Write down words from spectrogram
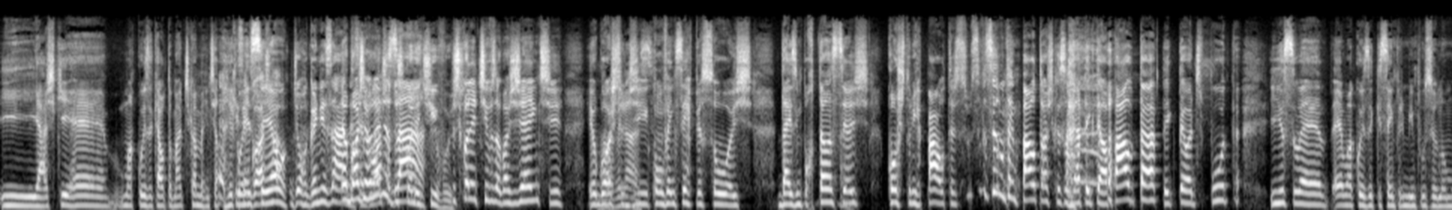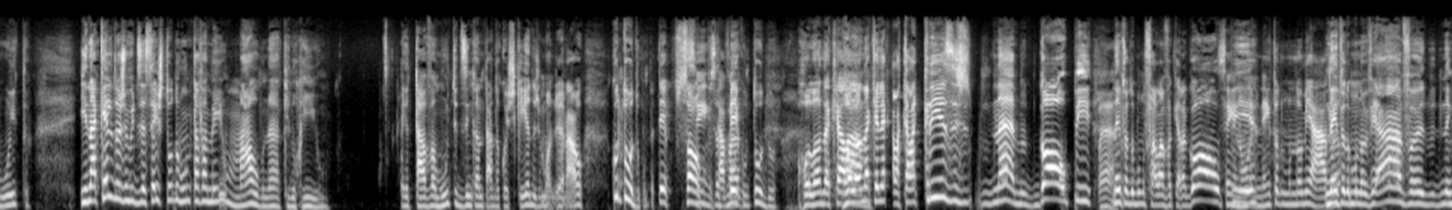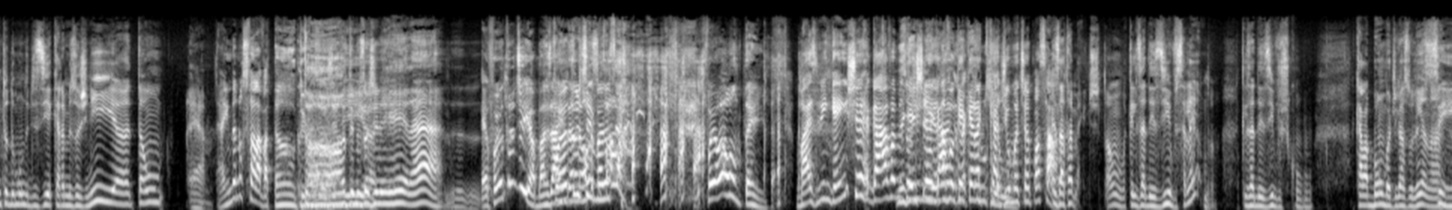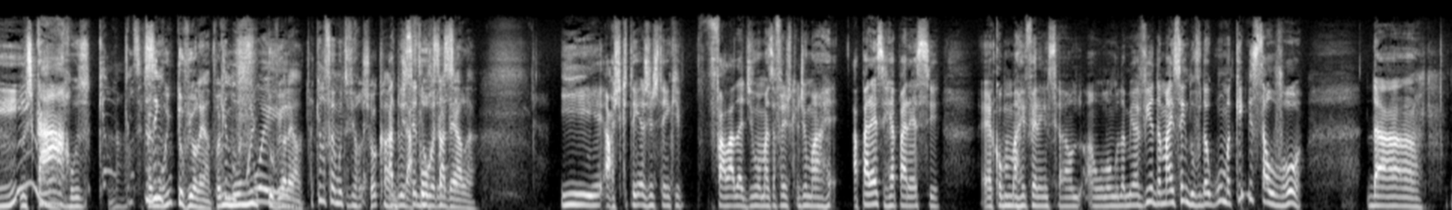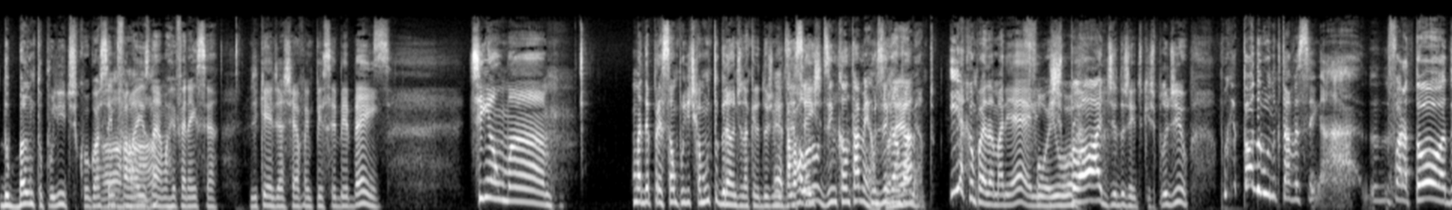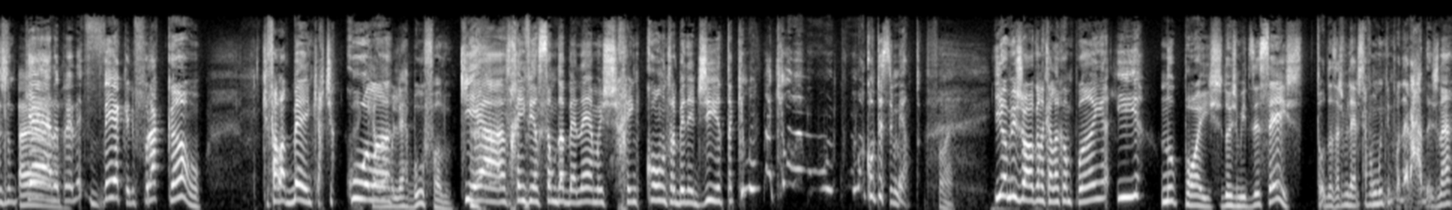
E acho que é uma coisa que automaticamente ela É, porque você reconheceu. gosta de organizar, Eu né? gosto de organizar. dos coletivos. Dos coletivos, eu gosto de gente. Eu gosto de convencer pessoas das importâncias, construir pautas. Se você não tem pauta, eu acho que esse lugar tem que ter uma pauta, tem que ter uma disputa. E isso é, é uma coisa que sempre me impulsionou muito. E naquele 2016, todo mundo tava meio mal, né, aqui no Rio. Eu tava muito desencantada com a esquerda, de modo geral. Com tudo, com o PT, com o PSOL, Sim, com o PCB, com tudo. Rolando aquela. Rolando aquele, aquela crise, né? Golpe. É. Nem todo mundo falava que era golpe. Sim, não- nem todo mundo nomeava. Nem todo mundo enviava, nem todo mundo dizia que era misoginia. Então. É, ainda não se falava tanto em Tanto misoginia. misoginia, né? É, foi outro dia, mas Foi ainda outro não dia, mas falava. Foi ontem. Mas ninguém enxergava a Ninguém enxergava o que, que era aquilo. que a Dilma tinha passado. Exatamente. Então, aqueles adesivos, você lembra? Aqueles adesivos com aquela bomba de gasolina Sim. nos carros. Aquilo, Nossa, foi desen- muito violento. Foi aquilo muito foi- violento. Aquilo foi muito violento. Chocante. A força assim. dela. E acho que tem, a gente tem que falar da Dilma mais à frente, porque a Dilma re- aparece e reaparece é, como uma referência ao, ao longo da minha vida, mas sem dúvida alguma, quem me salvou da, do banto político, eu gosto sempre de falar isso, né? Uma referência de quem é de axé vai perceber bem. Tinha uma. uma depressão política muito grande naquele 2016. É, tava rolando um desencantamento, um né? desencantamento. E a campanha da Marielle Foi o- explode do jeito que explodiu. Porque todo mundo que tava assim, ah, fora todos, não É. quero, ver aquele furacão que fala bem, que articula, Aquela mulher búfalo. que é a reinvenção da Bené, mas reencontra a Benedita. Aquilo, aquilo é um, um acontecimento. Foi. E eu me jogo naquela campanha e no pós-2016, todas as mulheres estavam muito empoderadas, né?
